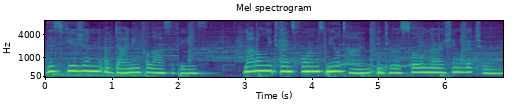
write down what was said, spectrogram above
This fusion of dining philosophies not only transforms mealtime into a soul nourishing ritual,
